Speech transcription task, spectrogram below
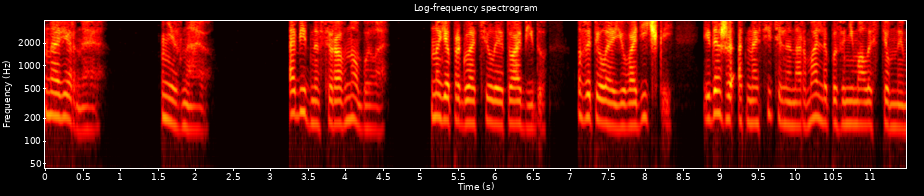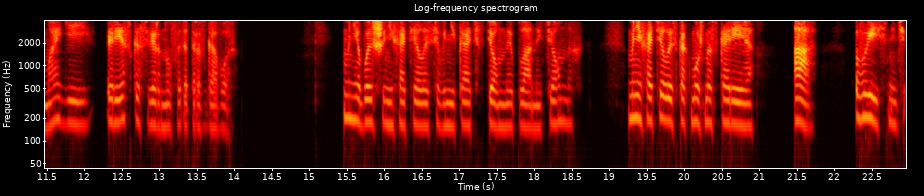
Наверное. Не знаю. Обидно все равно было. Но я проглотила эту обиду, запила ее водичкой и даже относительно нормально позанималась темной магией, резко свернув этот разговор. Мне больше не хотелось вникать в темные планы темных. Мне хотелось как можно скорее а. выяснить,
